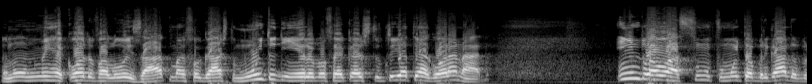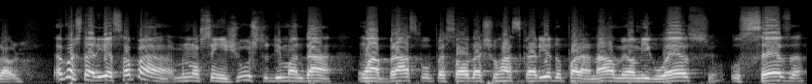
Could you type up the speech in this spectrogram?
eu não me recordo o valor exato, mas foi gasto muito dinheiro para fazer aquela estrutura e até agora nada. Indo ao assunto, muito obrigado, Braulio. Eu gostaria, só para não ser injusto, de mandar um abraço para o pessoal da Churrascaria do Paraná, o meu amigo Elcio, o César,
